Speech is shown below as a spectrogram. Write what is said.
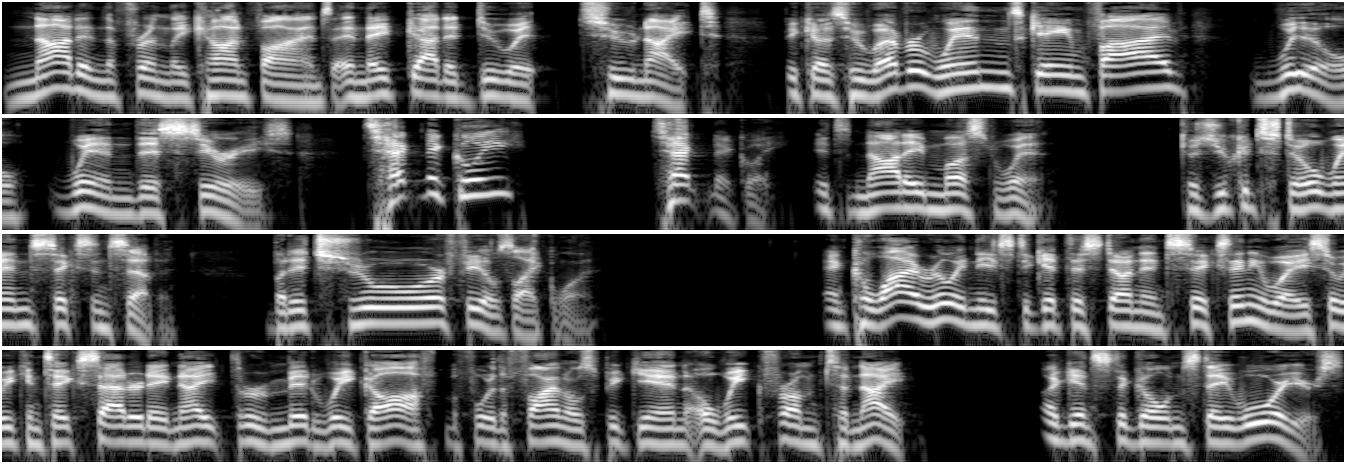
not in the friendly confines, and they've got to do it tonight because whoever wins game five will win this series. Technically, technically, it's not a must win because you could still win six and seven, but it sure feels like one. And Kawhi really needs to get this done in six anyway, so he can take Saturday night through midweek off before the finals begin a week from tonight against the Golden State Warriors.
